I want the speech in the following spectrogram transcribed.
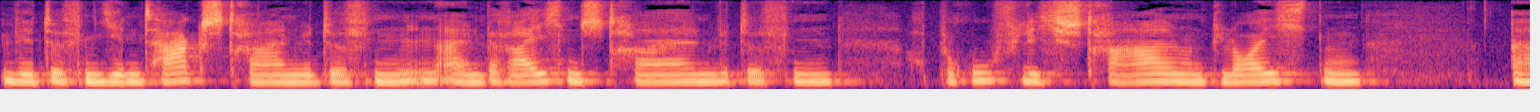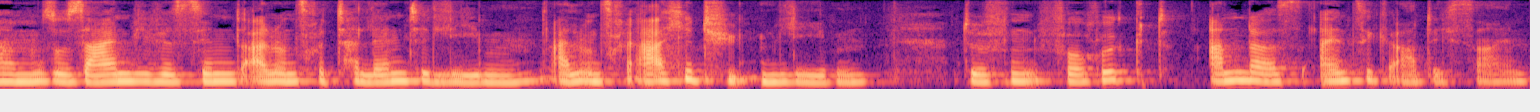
wir dürfen jeden Tag strahlen, wir dürfen in allen Bereichen strahlen, wir dürfen beruflich strahlen und leuchten, ähm, so sein, wie wir sind, all unsere Talente leben, all unsere Archetypen leben, dürfen verrückt, anders, einzigartig sein.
